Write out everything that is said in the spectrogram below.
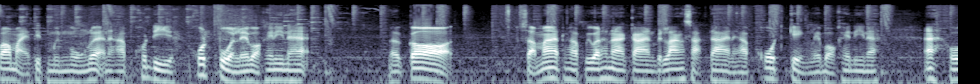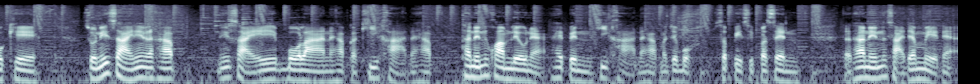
เป้าหมายติดมืองงด้วยนะครับโคตรดีโคตรป่วนเลยบอกแค่นี้นะฮะแล้วก็สามารถครับวิวัฒนาการเป็นร่างสัตว์ได้นะครับ โคตรเก่งเลยบอกแค่นี้นะอะโอเค ส่วนนิสัยเนี่ยนะครับนิสัยโบราณนะครับกับขี้ขาดนะครับถ้าเน้นความเร็วเนี่ยให้เป็นขี้ขาดนะครับมันจะบวกสปีด 10%แต่ถ้าเน้นสายดาเมจเนี่ย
